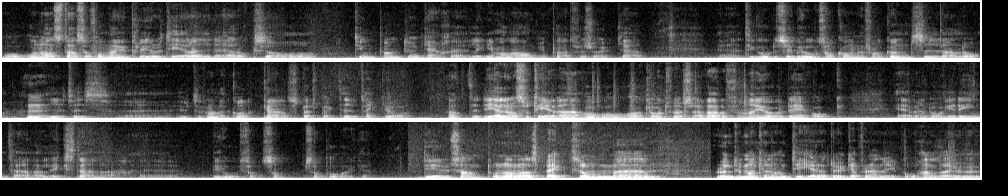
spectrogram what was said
Och, och, någonstans så får man ju prioritera i det här också. Och tyngdpunkten kanske ligger många gånger på att försöka eh, tillgodose behov som kommer från kundsidan då, mm. givetvis. Eh, utifrån ett konkurrensperspektiv tänker jag att det gäller att sortera och, och, och ha klart för sig varför man gör det och även då är det interna eller externa eh, behov som, som, som påverkar. Det är ju sant. Och en annan aspekt som eh, runt hur man kan hantera ett ökat förändringsbehov handlar ju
